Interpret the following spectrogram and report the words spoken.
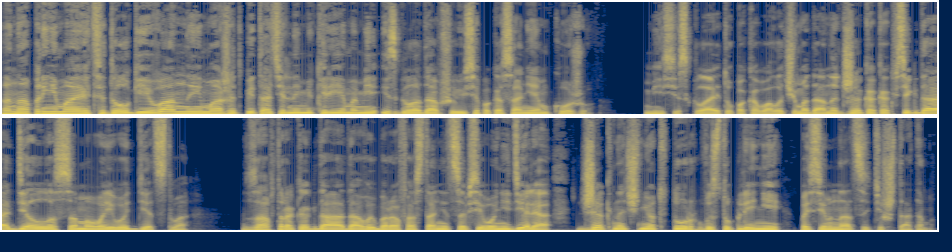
Она принимает долгие ванны и мажет питательными кремами изголодавшуюся по касаниям кожу. Миссис Клайд упаковала чемоданы Джека, как всегда, делала с самого его детства. Завтра, когда до выборов останется всего неделя, Джек начнет тур выступлений по 17 штатам.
